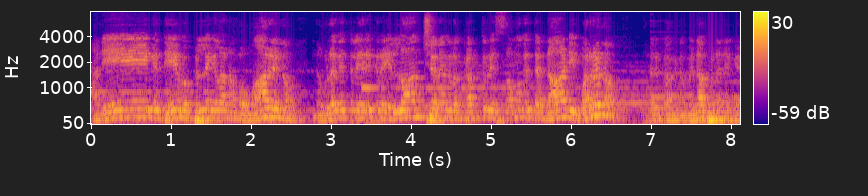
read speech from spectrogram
அநேக தேவ பிள்ளைகளா நம்ம மாறணும். இந்த உலகத்துல இருக்கிற எல்லா ஜனங்களும் கர்த்தருடைய சமூகத்தை நாடி வரணும். அதற்காக நம்ம என்ன பண்ணணுங்க?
